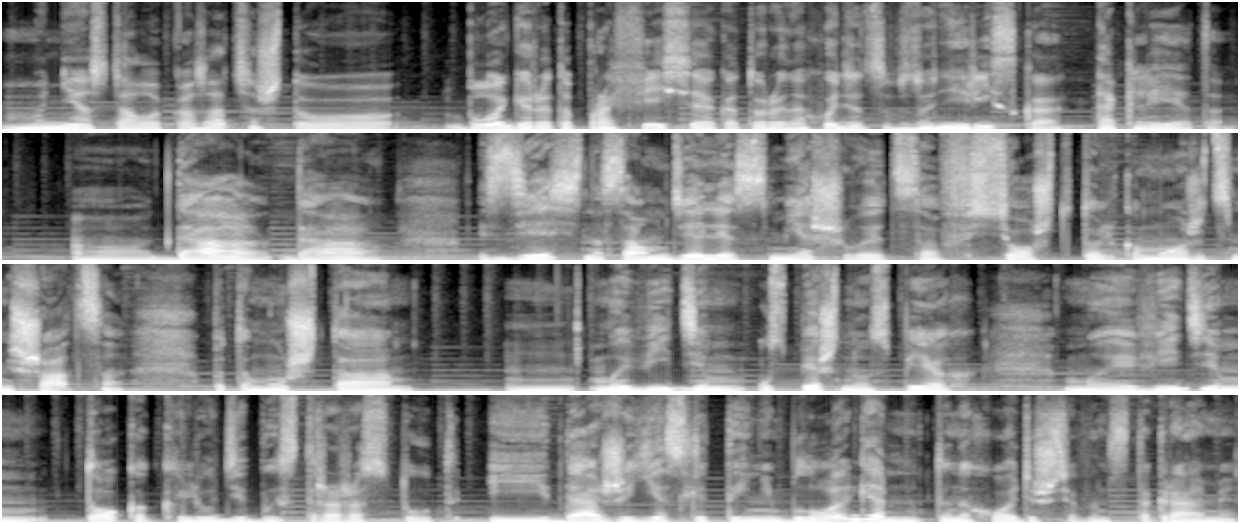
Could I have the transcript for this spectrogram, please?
Мне стало казаться, что блогер — это профессия, которая находится в зоне риска. Так ли это? А, да, да. Здесь на самом деле смешивается все, что только может смешаться, потому что мы видим успешный успех, мы видим то, как люди быстро растут. И даже если ты не блогер, но ты находишься в Инстаграме,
